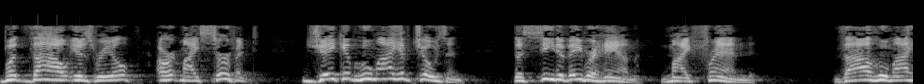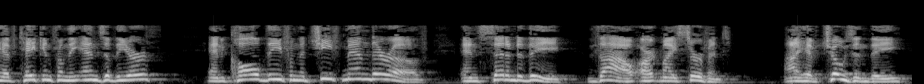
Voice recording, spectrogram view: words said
But thou, Israel, art my servant, Jacob whom I have chosen, the seed of Abraham, my friend. Thou whom I have taken from the ends of the earth, and called thee from the chief men thereof, and said unto thee, Thou art my servant. I have chosen thee,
